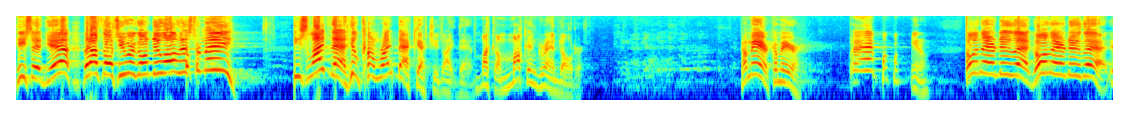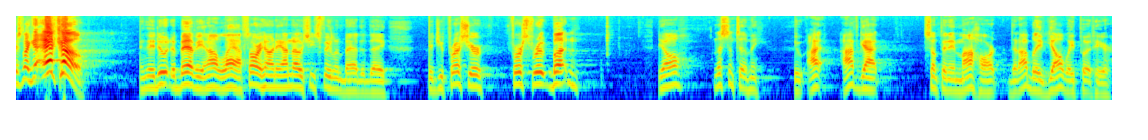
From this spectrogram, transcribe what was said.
He said, Yeah, but I thought you were going to do all this for me. He's like that. He'll come right back at you like that, like a mocking granddaughter. Come here, come here. You know, go in there and do that. Go in there and do that. It's like an echo. And they do it to Bevy, and I'll laugh. Sorry, honey, I know she's feeling bad today. Did you press your first fruit button? Y'all, listen to me. I, I've got something in my heart that I believe Yahweh put here.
